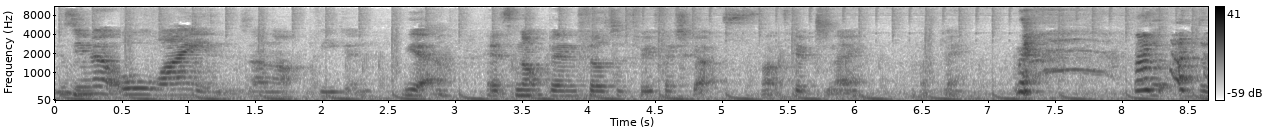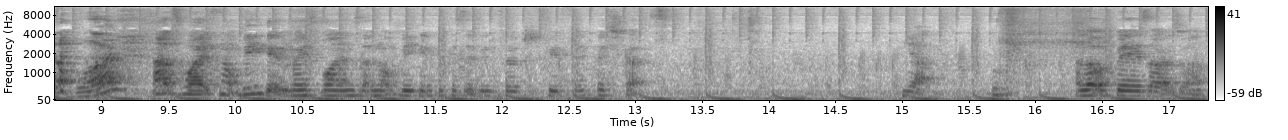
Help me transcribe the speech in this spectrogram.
Because you know all wines are not vegan. Yeah, it's not been filtered through fish guts. That's good to know. Lovely the, the what? That's why it's not vegan. Most wines are not vegan because they've been filtered through fish guts. Yeah. A lot of beers are as well.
